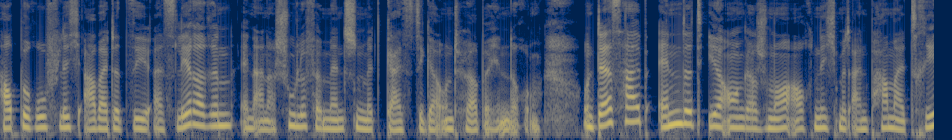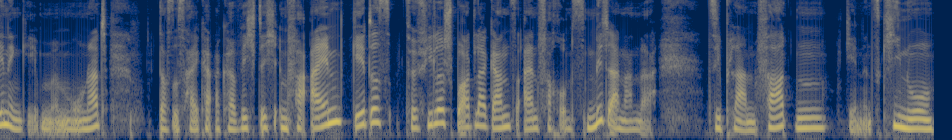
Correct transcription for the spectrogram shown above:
Hauptberuflich arbeitet sie als Lehrerin in einer Schule für Menschen mit geistiger und Hörbehinderung. Und deshalb endet ihr Engagement auch nicht mit ein paar Mal Training geben im Monat. Das ist Heike Acker wichtig. Im Verein geht es für viele Sportler ganz einfach ums Miteinander. Sie planen Fahrten, gehen ins Kino,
